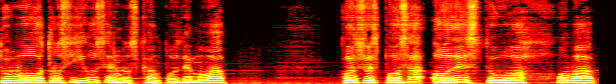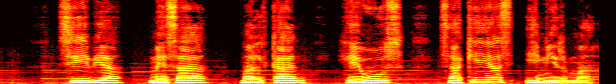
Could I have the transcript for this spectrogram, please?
tuvo otros hijos en los campos de Moab. Con su esposa Odes tuvo a Jobab, Sibia, Mesá, Malcán, Jeús, Saquías y Mirma.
